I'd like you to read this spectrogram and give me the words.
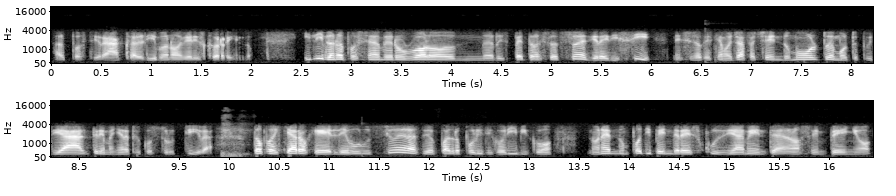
al post-Iraq, al Libano e via discorrendo. In Libia noi possiamo avere un ruolo rispetto una situazione direi di sì, nel senso che stiamo già facendo molto e molto più di altri in maniera più costruttiva. Dopo è chiaro che l'evoluzione del quadro politico libico non, è, non può dipendere esclusivamente dal nostro impegno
